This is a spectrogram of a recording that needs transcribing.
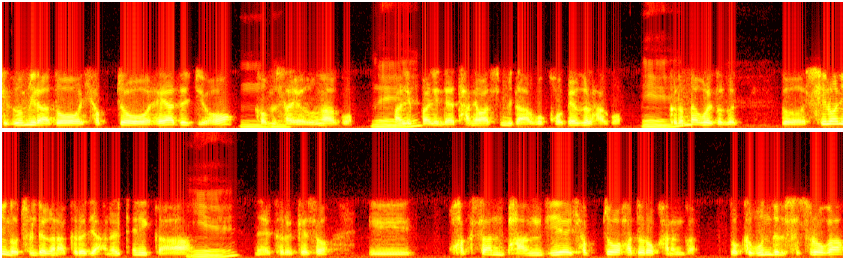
지금이라도 협조해야 되죠. 음. 검사에 응하고 네. 빨리빨리 내 다녀왔습니다 하고 고백을 하고 예. 그런다고 해서 그, 그 신원이 노출되거나 그러지 않을 테니까 예. 네 그렇게 해서 이 확산 방지에 협조하도록 하는 것 또 그분들 스스로가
